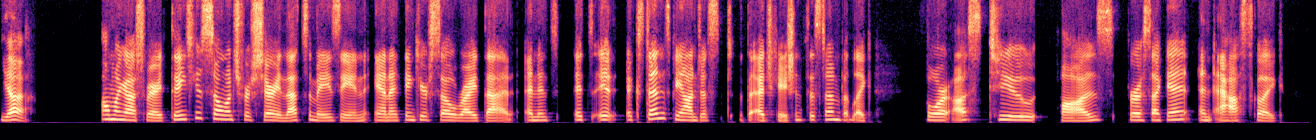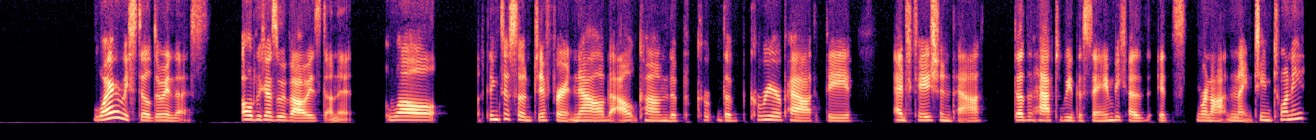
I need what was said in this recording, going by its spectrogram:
yeah. Oh my gosh, Mary, thank you so much for sharing. That's amazing. And I think you're so right that and it's it's it extends beyond just the education system, but like for us to pause for a second and ask like why are we still doing this? oh, because we've always done it. Well, things are so different now. The outcome, the the career path, the education path doesn't have to be the same because it's we're not in 1920.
